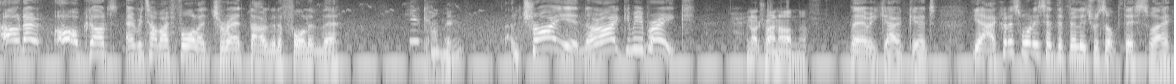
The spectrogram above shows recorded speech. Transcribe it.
Oh, no. Oh, God. Every time I fall, I dread that I'm going to fall in there. You coming? I'm trying, all right? Give me a break. You're not trying hard enough. There we go, good. Yeah, I could have sworn it said the village was up this way.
